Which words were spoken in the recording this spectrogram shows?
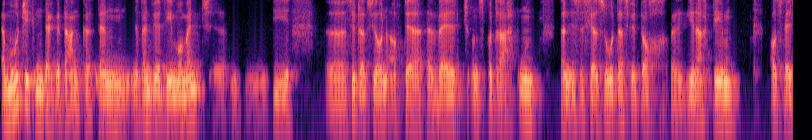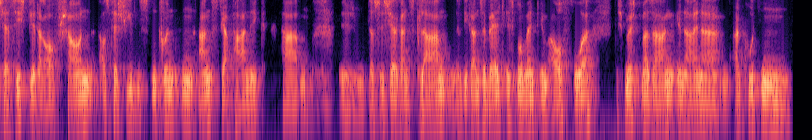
ermutigender Gedanke, denn wenn wir die im Moment äh, die Situation auf der äh, Welt uns betrachten, dann ist es ja so, dass wir doch, äh, je nachdem, aus welcher Sicht wir darauf schauen, aus verschiedensten Gründen Angst, ja Panik haben. Das ist ja ganz klar. Die ganze Welt ist im Moment im Aufruhr. Ich möchte mal sagen, in einer akuten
